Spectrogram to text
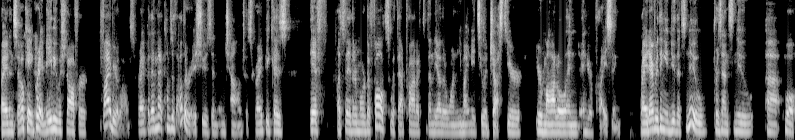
right? And so, okay, great. Maybe we should offer five year loans, right? But then that comes with other issues and, and, challenges, right? Because if let's say there are more defaults with that product than the other one, you might need to adjust your your model and and your pricing, right? Everything you do that's new presents new uh, well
